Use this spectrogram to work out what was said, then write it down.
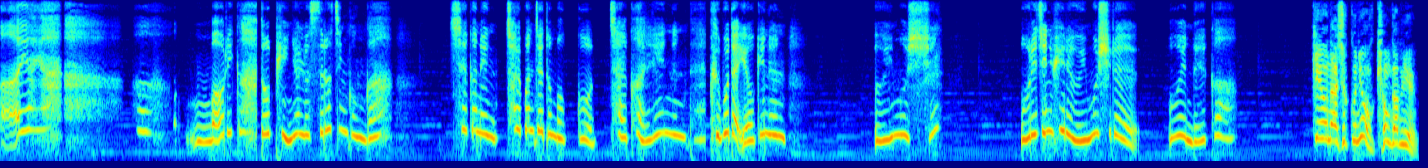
아야야 어, 머리가 또 빈혈로 쓰러진 건가? 최근엔 철분제도 먹고 잘 관리했는데 그보다 여기는 의무실? 우리 진 휠의 의무실에 왜 내가... 깨어나셨군요, 경감님.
